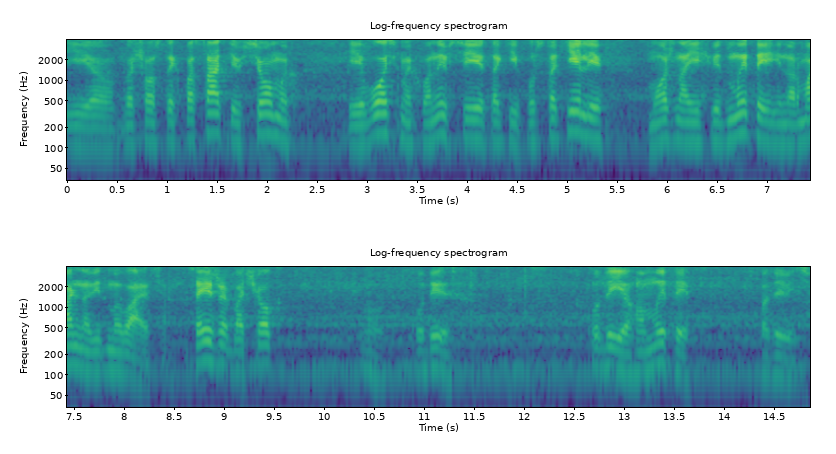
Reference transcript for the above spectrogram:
і е, Б6 пасатів, 7 і 8, вони всі такі пустотілі, можна їх відмити і нормально відмиваються. Цей же бачок, ну, куди, куди його мити, подивіться.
